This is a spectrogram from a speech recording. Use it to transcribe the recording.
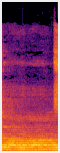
down.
